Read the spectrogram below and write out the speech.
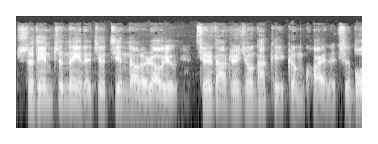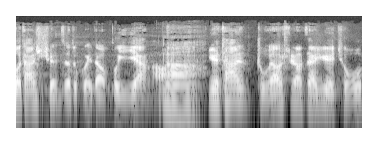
十天之内呢就进到了绕月。其实大真兄它可以更快的，只不过它选择的轨道不一样啊。啊，因为它主要是要在月球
